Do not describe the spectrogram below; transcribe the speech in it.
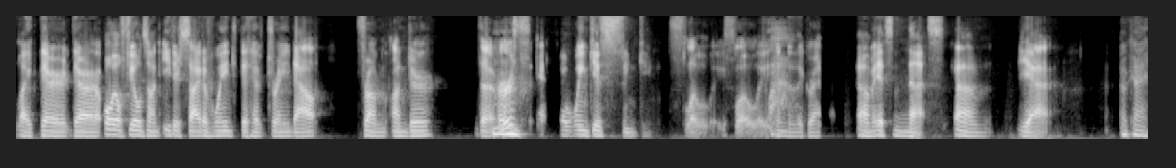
like there there are oil fields on either side of wink that have drained out from under the Mm. earth and the wink is sinking slowly slowly into the ground um it's nuts um yeah Okay,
